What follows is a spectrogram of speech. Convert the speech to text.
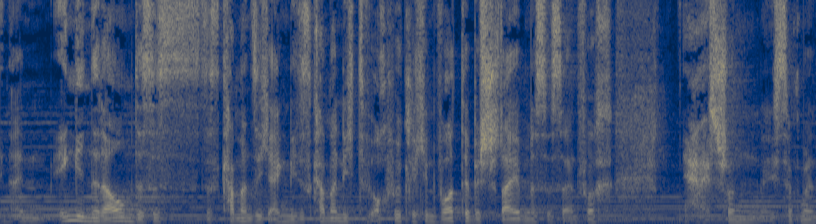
in einem engen Raum. Das ist, das kann man sich eigentlich, das kann man nicht auch wirklich in Worte beschreiben. Es ist einfach, ja, ist schon, ich sag mal,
